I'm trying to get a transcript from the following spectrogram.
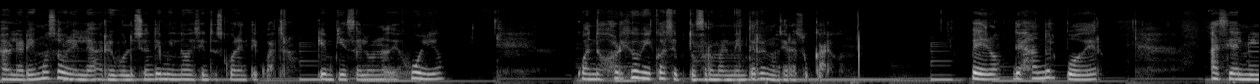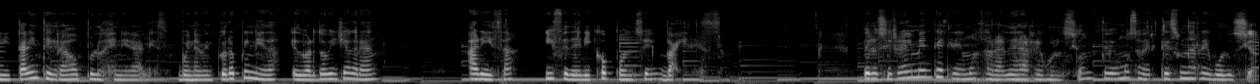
hablaremos sobre la Revolución de 1944, que empieza el 1 de julio, cuando Jorge Ubico aceptó formalmente renunciar a su cargo, pero dejando el poder hacia el militar integrado por los generales Buenaventura Pineda, Eduardo Villagrán, Ariza y Federico Ponce Baides. Pero si realmente queremos hablar de la revolución, debemos saber qué es una revolución.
